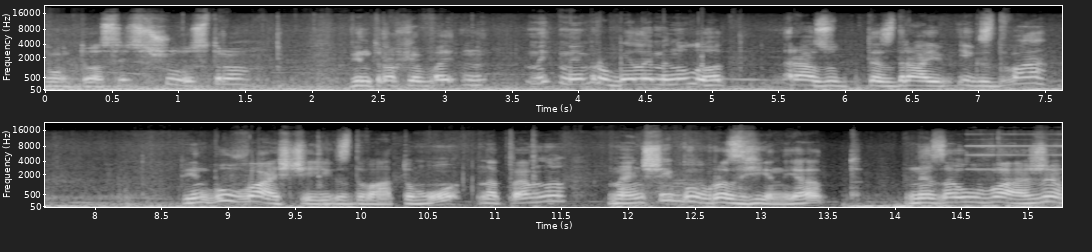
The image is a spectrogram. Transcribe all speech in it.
Ну, досить шустро. Він трохи ми, ми робили минулого разу тест-драйв X2. Він був важчий X2, тому, напевно, менший був розгін. Я не зауважив.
